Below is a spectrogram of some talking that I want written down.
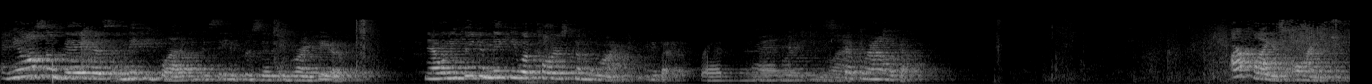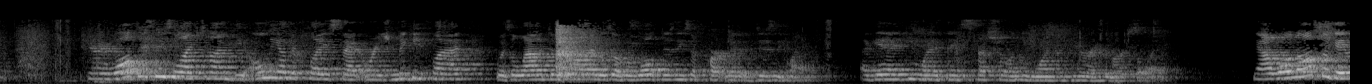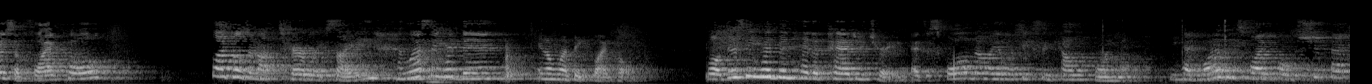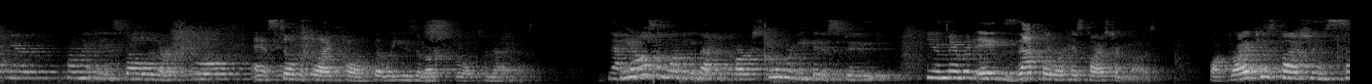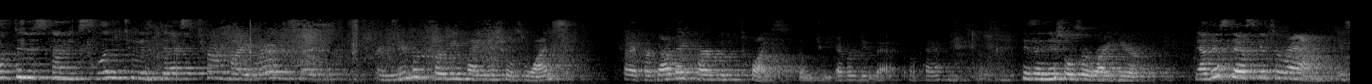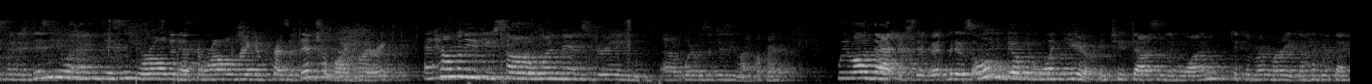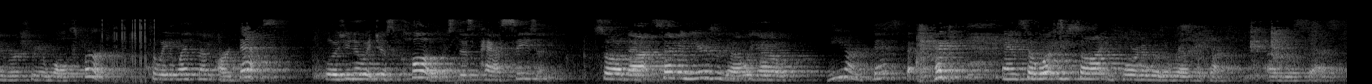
And he also gave us a Mickey flag. You can see him presenting right here. Now, when you think of Mickey, what colors come to mind? Anybody? Red. Red. Red. Step around, look up. Our flag is orange. During Walt Disney's lifetime, the only other place that orange Mickey flag was allowed to fly was over Walt Disney's apartment at Disneyland. Again, he wanted things special and he wanted them here in Marceline. Now, Walt also gave us a flagpole. Flagpoles are not terribly exciting unless they had been an Olympic flagpole. Walt Disney had been head of pageantry at the Squaw Valley Olympics in California. He had one of these flagpoles shipped back here, permanently installed at our school, and it's still the flagpole that we use at our school today. Now, he also wanted to go back to Park School where he'd been a student. He remembered exactly where his classroom was. Walked right to his classroom, sucked in his stomach, slid into his desk, turned right around and said, I remember carving my initials once, but I forgot I carved them twice. Don't you ever do that, okay? His initials are right here. Now this desk gets around. It's been in Disneyland, Disney World, and at the Ronald Reagan Presidential Library. And how many of you saw a One Man's Dream? Uh, where was it? Disneyland. Okay. We love that exhibit, but it was only be open one year in 2001 to commemorate the 100th anniversary of Walt's birth. So we lent them our desk. Well, as you know, it just closed this past season. So about seven years ago, we go, need our desk back. and so what you saw in Florida was a replica of this desk.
